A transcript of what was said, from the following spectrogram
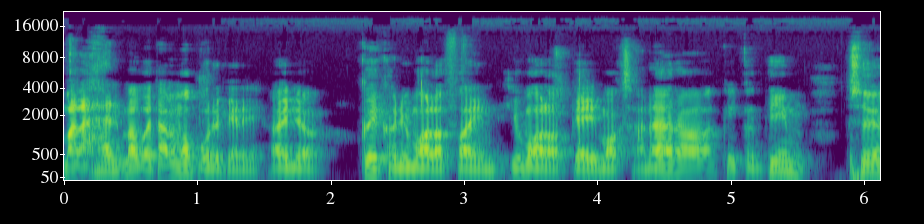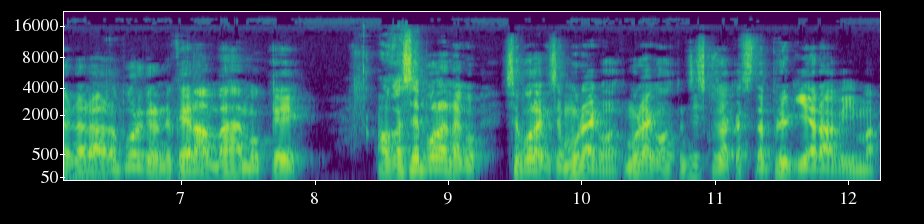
ma lähen, ma võtan oma burgeri, onju. Kõik on jumala fine, jumala okei okay,, maksan ära, kõik on timm, söön ära, no burger on niuke enam-vähem okei okay.. aga see pole nagu, see polegi see murekoht, murekoht on siis, kui sa hakkad seda prügi ära viima.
